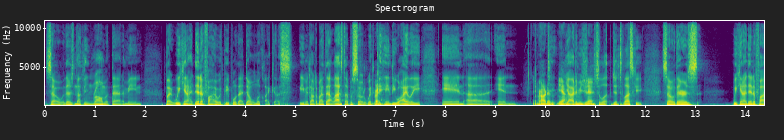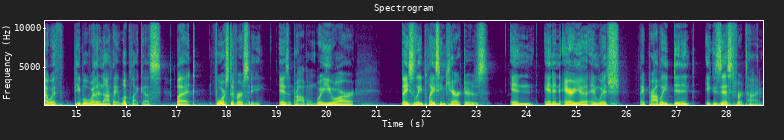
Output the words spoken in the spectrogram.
So there's nothing wrong with that. I mean, but we can identify with people that don't look like us. We even talked about that last episode with Right. Kehinde Wiley and uh in And Artem- yeah. yeah, Artemis Yeah. Gentileschi. So there's we can identify with people whether or not they look like us, but forced diversity is a problem where you are basically placing characters in in an area in which they probably didn't exist for a time.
